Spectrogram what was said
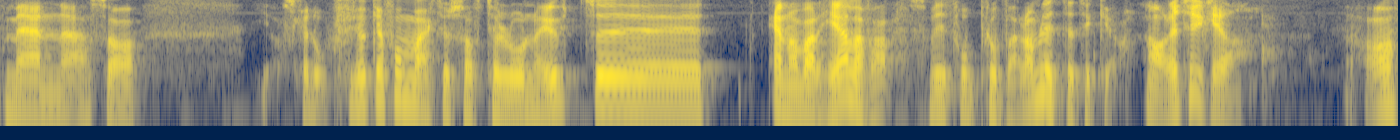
Men alltså, jag ska nog försöka få Microsoft till att låna ut eh, en av varje i alla fall. Så vi får prova dem lite tycker jag. Ja, det tycker jag. Ja,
